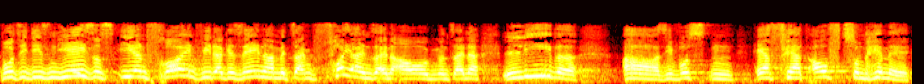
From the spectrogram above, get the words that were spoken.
wo sie diesen Jesus, ihren Freund, wieder gesehen haben mit seinem Feuer in seinen Augen und seiner Liebe, Ah, sie wussten, er fährt auf zum Himmel.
